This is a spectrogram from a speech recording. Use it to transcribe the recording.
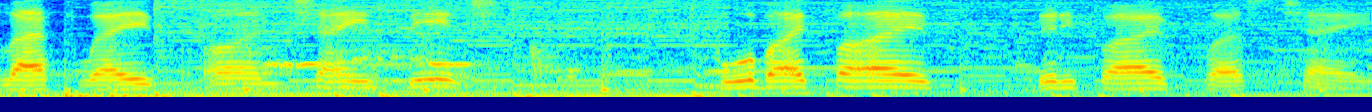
Last wave on chain bench. 4x5, 35 plus chain.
